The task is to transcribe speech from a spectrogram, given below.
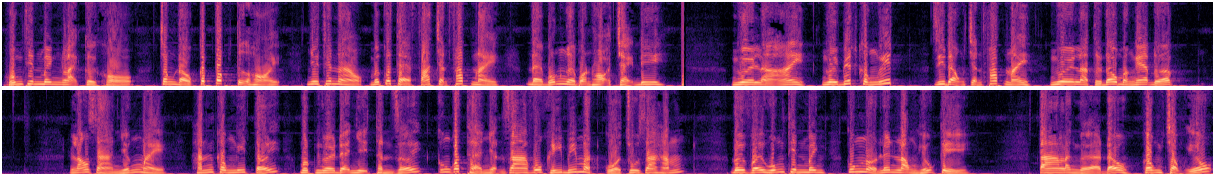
Huống thiên minh lại cười khổ, Trong đầu cấp tốc tự hỏi như thế nào mới có thể phá trận pháp này Để bốn người bọn họ chạy đi? Ngươi là ai? Ngươi biết không ít. Di động trận pháp này, Ngươi là từ đâu mà nghe được? Lão giả nhướng mày, Hắn không nghĩ tới Một người đệ nhị thần giới Cũng có thể nhận ra vũ khí bí mật của chu gia hắn. Đối với huống thiên minh Cũng nổi lên lòng hiếu kỳ. Ta là người ở đâu? Không trọng yếu.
